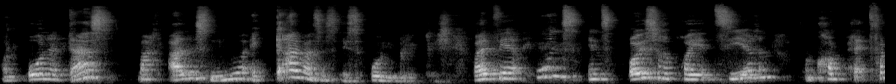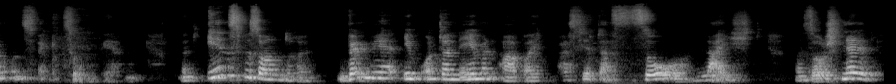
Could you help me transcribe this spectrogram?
Und ohne das macht alles nur, egal was es ist, unglücklich. Weil wir uns ins Äußere projizieren und komplett von uns weggezogen werden. Und insbesondere, wenn wir im Unternehmen arbeiten, passiert das so leicht und so schnell.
